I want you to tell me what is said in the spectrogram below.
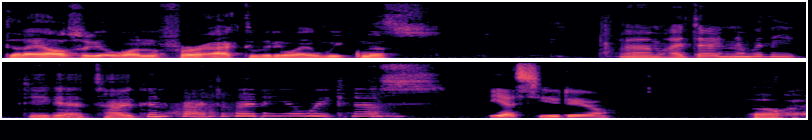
Did I also get one for activating my weakness? Um, I don't know whether you, do you get a token for activating your weakness. Yes, you do. Okay.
